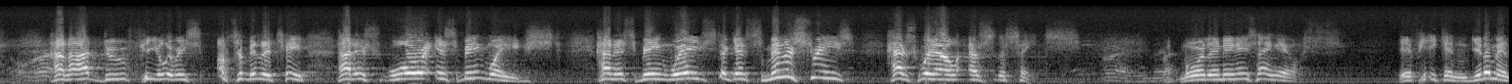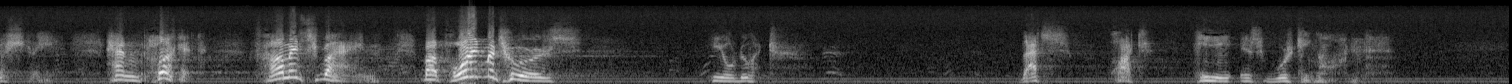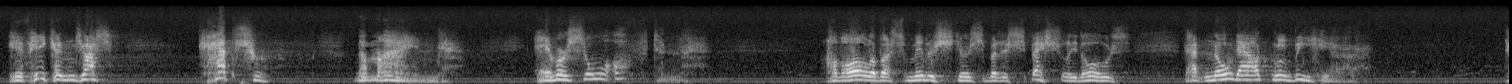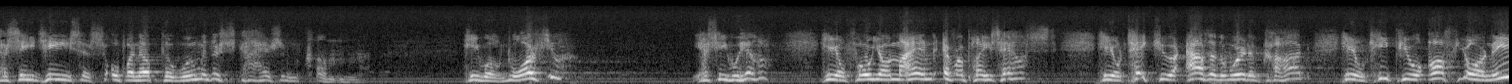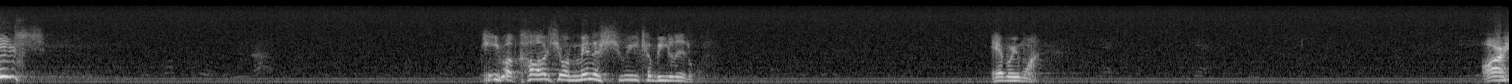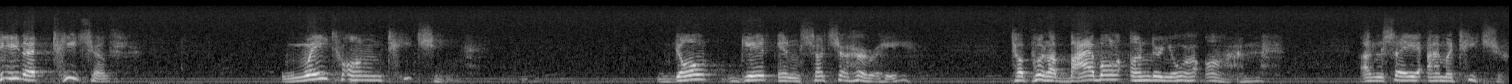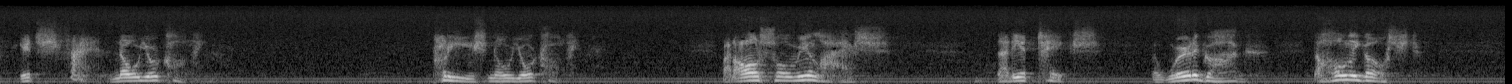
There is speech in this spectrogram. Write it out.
And I do feel a responsibility that this war is being waged. And it's being waged against ministries as well as the saints. But more than anything else, if he can get a ministry and pluck it from its vine before it matures, he'll do it. That's what he is working on if he can just capture the mind ever so often of all of us ministers, but especially those that no doubt will be here to see Jesus open up the womb of the skies and come. He will dwarf you. Yes, he will. He'll throw your mind every place else. He'll take you out of the Word of God. He'll keep you off your knees. He will cause your ministry to be little. Everyone. Or he that teacheth, wait on teaching. Don't get in such a hurry to put a Bible under your arm and say, I'm a teacher. It's fine. Know your calling. Please know your calling. But also realize that it takes the Word of God, the Holy Ghost,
